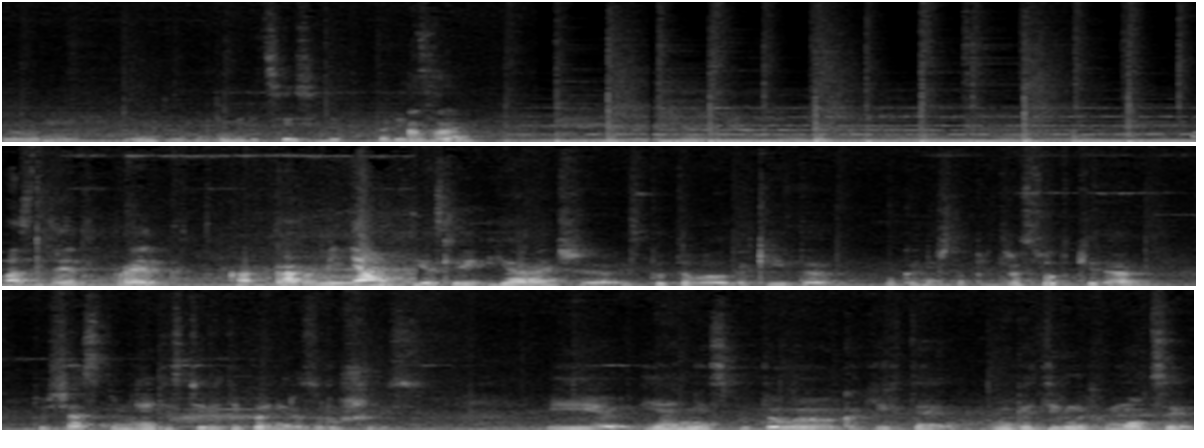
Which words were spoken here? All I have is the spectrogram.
в милиции сидит полиция. Ага. Вас этот проект как-то поменял? Если я раньше испытывала какие-то, ну, конечно, предрассудки, да, то сейчас у меня эти стереотипы, они разрушились. И я не испытываю каких-то негативных эмоций,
